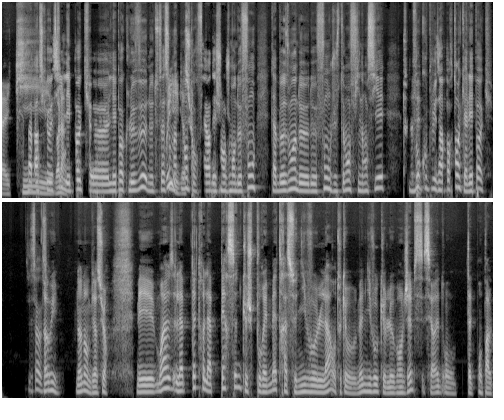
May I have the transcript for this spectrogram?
euh, qui Bah, parce que aussi voilà l'époque euh, l'époque le veut. De toute façon, Oui, maintenant, pour faire des changements de fonds, tu as besoin de, de fonds justement financiers beaucoup plus importants qu'à l'époque. C'est ça aussi. Ah oui. Non, non, bien sûr. Mais moi, la- peut-être la personne que je pourrais mettre à ce niveau-là, en tout cas au même niveau que LeBron James, c'est vrai, on, peut-être, on parle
